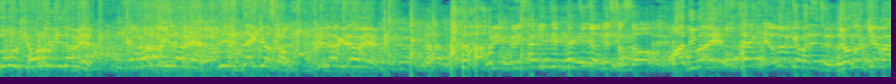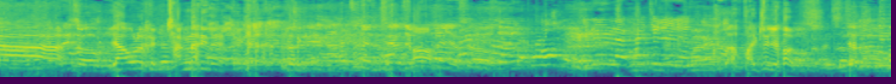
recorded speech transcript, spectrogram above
두 분 결혼 기념일 결혼 기념일 미리 땡겨서 기념 기념일 우리 우리 사귄 지 8주년 됐었어 아 니마이 한 8개만 해줘 여덟 개만 해줘. 야 오늘 장난이네 8주년 지난주에 아. 8주년이었어 어? 일요일날 8주년이었어요. 8주년 진짜 8개만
